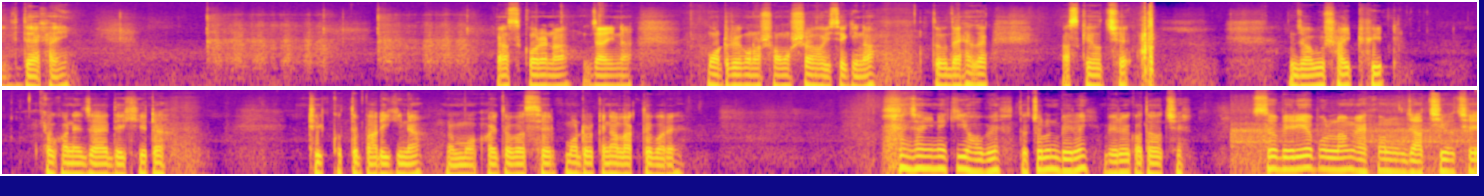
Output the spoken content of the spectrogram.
যদি দেখাই। কাজ করে না, জানি না মোটরে কোনো সমস্যা হয়েছে কি না তো দেখা যাক, আজকে হচ্ছে যাব ষাট ফিট ওখানে যায় দেখি এটা ঠিক করতে পারি কি না হয়তো বা সেলফ মোটর কেনা লাগতে পারে। জানি না কি হবে। তো চলুন বেরোই, বেরোয় কথা হচ্ছে। সো বেরিয়ে পড়লাম। এখন যাচ্ছি হচ্ছে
